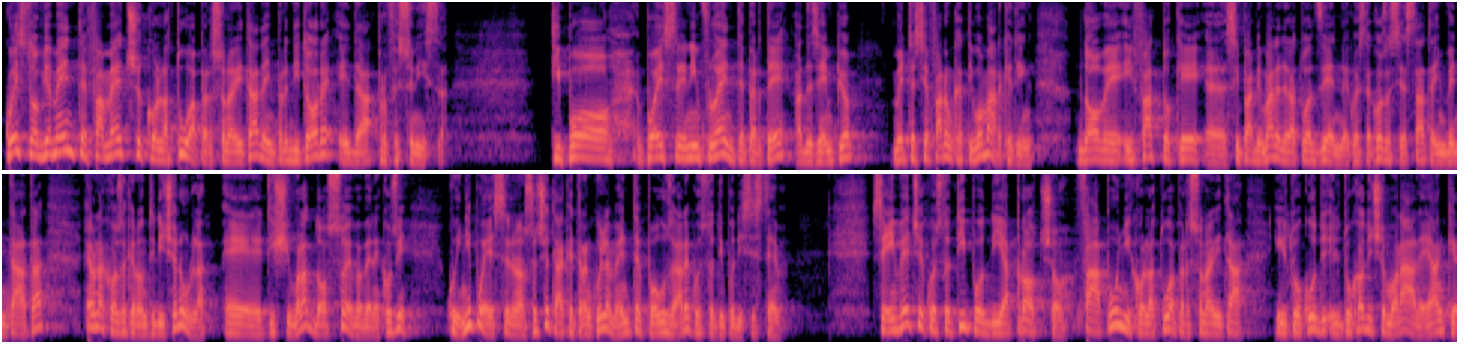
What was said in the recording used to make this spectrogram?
Questo ovviamente fa match con la tua personalità da imprenditore e da professionista. Ti può, può essere ininfluente per te, ad esempio, mettersi a fare un cattivo marketing, dove il fatto che eh, si parli male della tua azienda e questa cosa sia stata inventata è una cosa che non ti dice nulla e ti scivola addosso e va bene così. Quindi può essere una società che tranquillamente può usare questo tipo di sistema. Se invece questo tipo di approccio fa a pugni con la tua personalità, il tuo, il tuo codice morale, anche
